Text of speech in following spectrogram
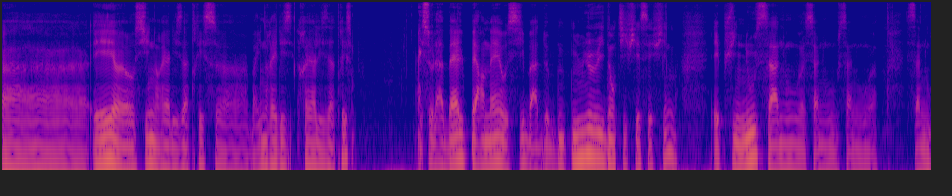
Euh, et euh, aussi une réalisatrice, bah, une réalis- réalisatrice. Et ce label permet aussi bah, de mieux identifier ces films. Et puis nous, ça nous, ça nous, ça nous, ça nous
